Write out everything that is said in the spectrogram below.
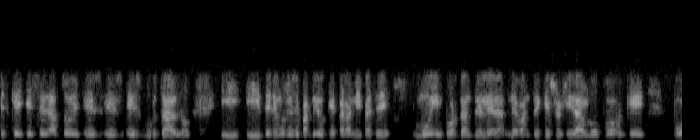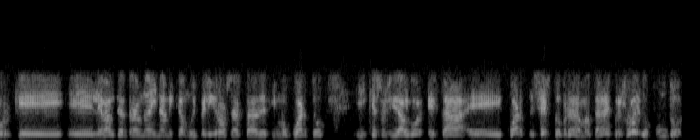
es que ese dato es, es, es brutal, ¿no? Y, y, tenemos ese partido que para mí parece muy importante, Levante Quesos Hidalgo, porque porque eh, Levante entra en una dinámica muy peligrosa, está decimocuarto, y Quesos Hidalgo está eh, cuarto, sexto, perdón, Manzanares, pero solo hay dos puntos.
